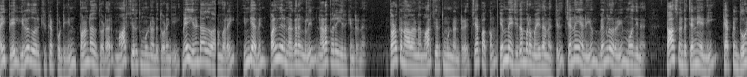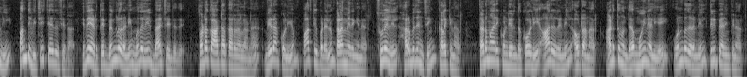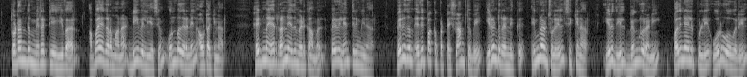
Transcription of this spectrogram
IPL இருபது over cricket போட்டியின் பன்னெண்டாவது தொடர் மார்ச் இருபத்தி மூன்று அன்று தொடங்கி மே இரண்டாவது வாரம் வரை இந்தியாவின் பல்வேறு நகரங்களில் நடைபெற இருக்கின்றன. தொடக்க நாளான மார்ச் இருபத்தி மூன்று அன்று சேப்பாக்கம் எம் ஏ சிதம்பரம் மைதானத்தில் சென்னை அணியும் பெங்களூரு அணியும் மோதின டாஸ் வென்ற சென்னை அணி கேப்டன் தோனி பந்து வீச்சை தேர்வு செய்தார். இதையடுத்து பெங்களூரு அணி முதலில் பேட் செய்தது. தொடக்க ஆட்டக்காரர்களான விராட் கோலியும் பார்த்திவ் படேலும் களமிறங்கினர். சுழலில் ஹர்பஜன் சிங் கலக்கினார். தடுமாறிக் கொண்டிருந்த கோலி ஆறு ரன்னில் அவுட் ஆனார். அடுத்து வந்த மொயின் அலியை ஒன்பது ரன்னில் திருப்பி அனுப்பினார். தொடர்ந்து மிரட்டிய இவர் அபாயகரமான டி வெல்லியஸும் ஒன்பது ரன்னில் அவுட் ஆக்கினார். ஹெட்மேயர் ரன் எதுவும் எடுக்காமல் பெவிலியன் திரும்பினார். பெரிதும் எதிர்பார்க்கப்பட்ட ஷியாம் துபே இரண்டு ரன்னுக்கு இம்ரான் சுழலில் சிக்கினார். இறுதியில் பெங்களூர் அணி பதினேழு புள்ளி ஒரு ஓவரில்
